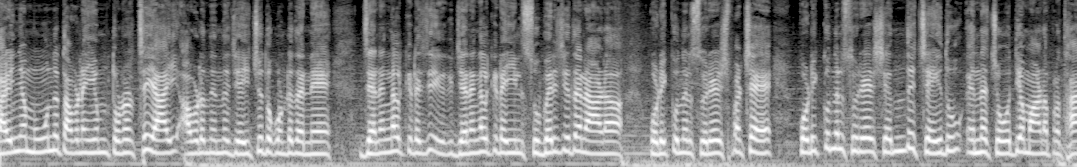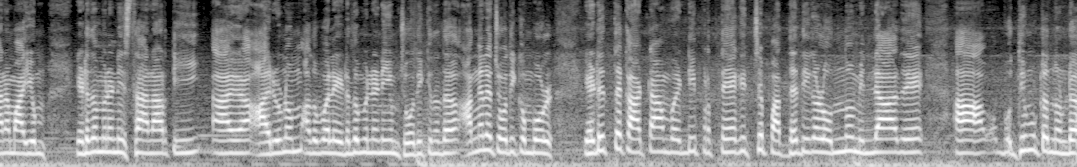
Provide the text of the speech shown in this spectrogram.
കഴിഞ്ഞ മൂന്ന് തവണയും തുടർച്ചയായി അവിടെ നിന്ന് ജയിച്ചതുകൊണ്ട് തന്നെ ജനങ്ങൾക്കിട ജനങ്ങൾക്കിടയിൽ സുപരിചിതനാണ് കൊടിക്കുന്നിൽ സുരേഷ്. പക്ഷേ കൊടിക്കുന്നിൽ സുരേഷ് എന്ത് ചെയ്തു എന്ന ചോദ്യമാണ് പ്രധാനമായും ഇടതുമുന്നണി സ്ഥാനാർത്ഥി അരുണും അതുപോലെ ഇടതുമുന്നണിയും ചോദിക്കുന്നത്. അങ്ങനെ ചോദിക്കുമ്പോൾ എടുത്ത് കാട്ടാൻ വേണ്ടി പ്രത്യേകിച്ച് പദ്ധതികളൊന്നുമില്ലാതെ ബുദ്ധിമുട്ടുന്നുണ്ട്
